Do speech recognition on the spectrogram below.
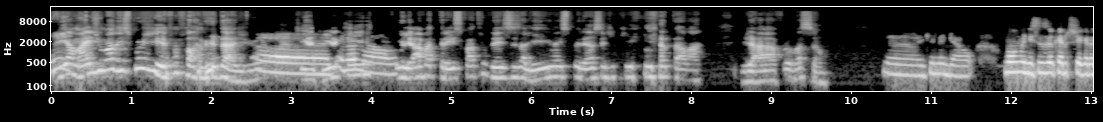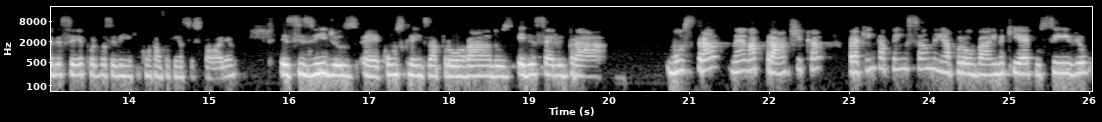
via mais de uma vez por dia, para falar a verdade. Viu? É, Tinha dia que, que olhava três, quatro vezes ali na esperança de que ia estar tá lá já a aprovação. Ai, que legal. Bom, Vinícius, eu quero te agradecer por você vir aqui contar um pouquinho essa história. Esses vídeos é, com os clientes aprovados, eles servem para mostrar né, na prática para quem está pensando em aprovar ainda que é possível,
